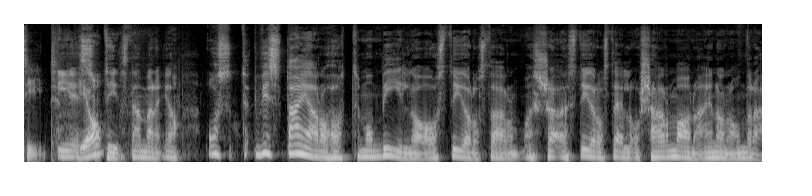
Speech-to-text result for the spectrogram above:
tid. Jesu ja. tid, stemmer det. ja. Og hvis de hadde hatt mobiler og styr og, stell, styr og stell og skjermer det ene og det andre,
